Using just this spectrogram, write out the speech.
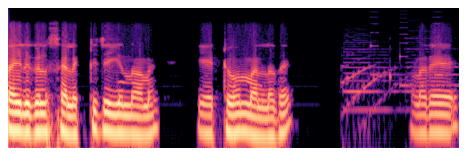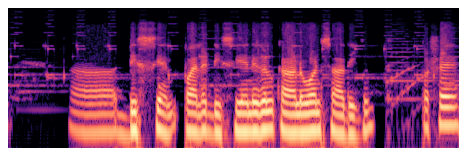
ടൈലുകൾ സെലക്ട് ചെയ്യുന്നതാണ് ഏറ്റവും നല്ലത്. വളരെ ഡിസൈൻ പല ഡിസൈനുകൾ കാണുവാൻ സാധിക്കും. പക്ഷേ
